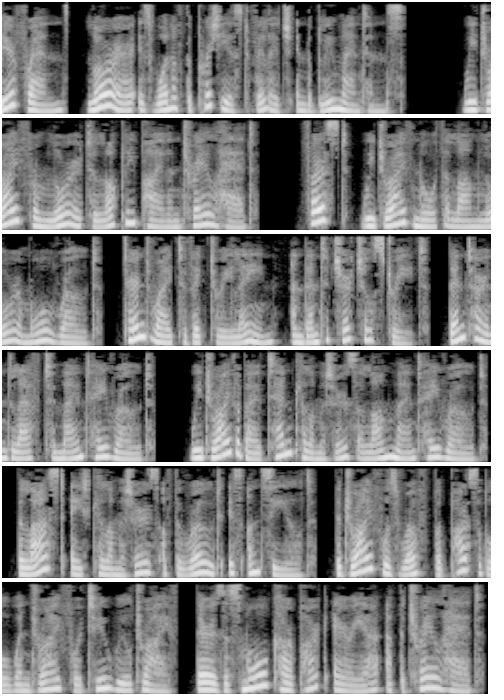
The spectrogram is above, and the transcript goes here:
Dear friends, Leura is one of the prettiest village in the Blue Mountains. We drive from Leura to Lockley Pylon trailhead. First, we drive north along Leura Mall Road, turned right to Victory Lane, and then to Churchill Street, then turned left to Mount Hay Road. We drive about 10 kilometres along Mount Hay Road. The last 8 kilometres of the road is unsealed. The drive was rough but passable when drive for two-wheel drive. There is a small car park area at the trailhead.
